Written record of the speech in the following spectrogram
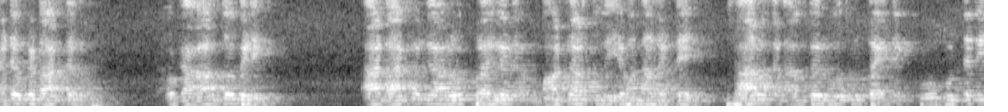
అంటే ఒక డాక్టర్ ఒక ఆర్థోపెడిక్ ఆ డాక్టర్ గారు ప్రైవేట్ మాట్లాడుతూ ఏమన్నారంటే సార్ ఒక నలభై రోజులు బయటకు పోకుంటేనే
